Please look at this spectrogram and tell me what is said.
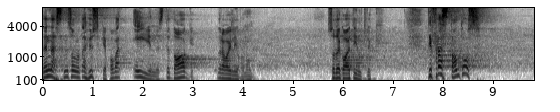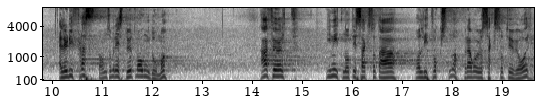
Det er nesten sånn at jeg husker på hver eneste dag når jeg var i Libanon. Så det ga et inntrykk. De fleste av oss, eller de fleste som reiste ut, var ungdommer. Jeg følte i 1986 at jeg var litt voksen, da, for jeg var jo 26 år.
